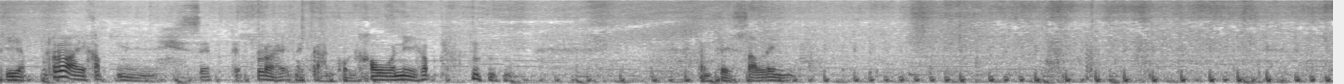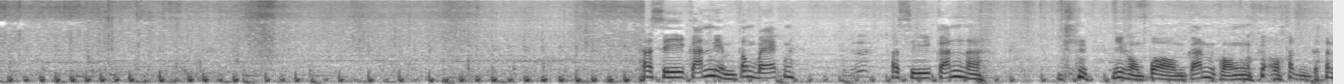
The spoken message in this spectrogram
เรียบร้อยครับนี่เสร็จเรียบร้อยในการขนเข้าวันนี้ครับสังเกตซาเล้ง ถ้าสีกันเนี่ยมันต้องแบกนะถ้าสีกันนะนี่ของปลอมกันของอวันกัน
